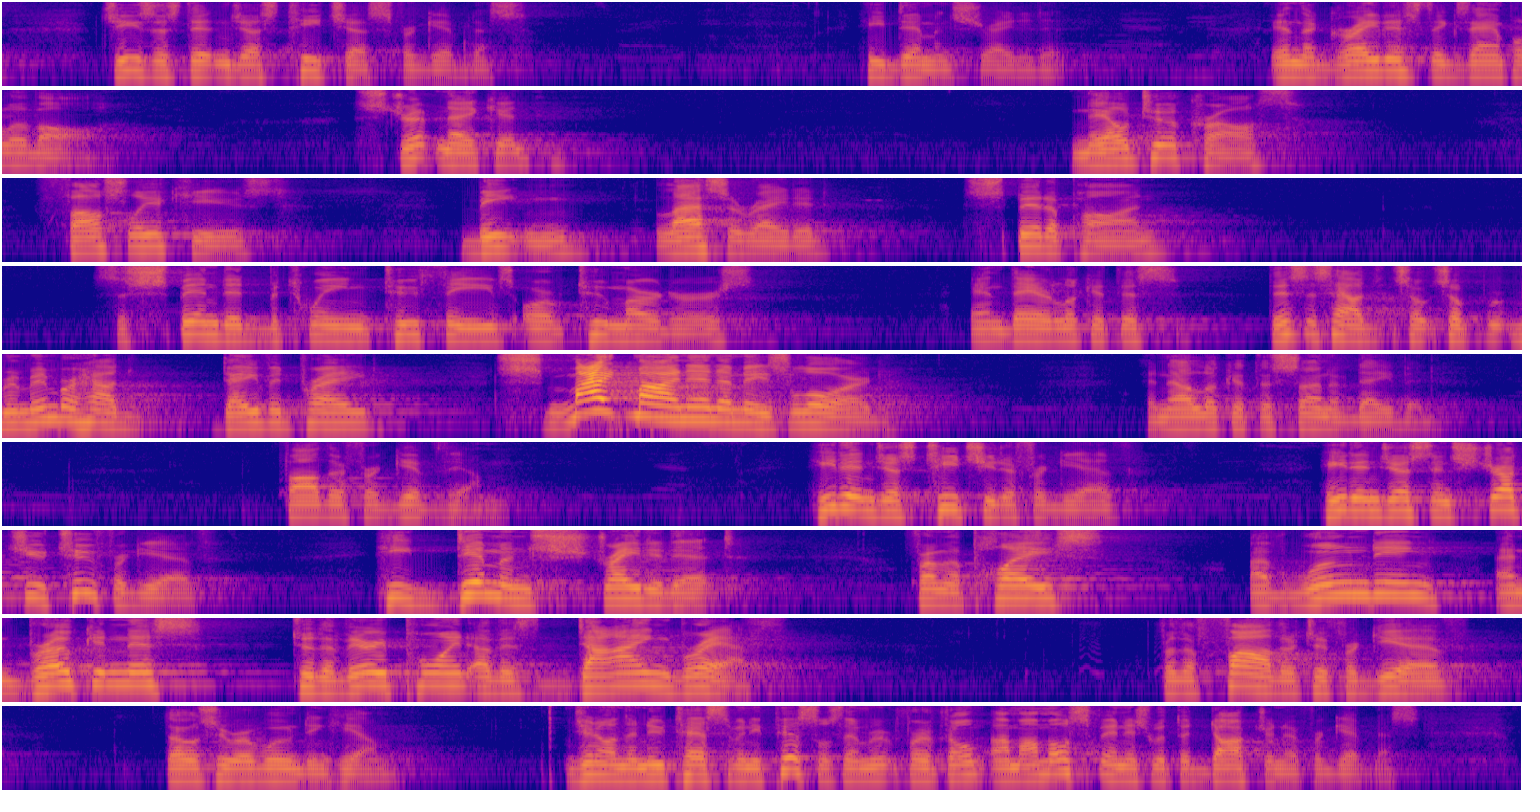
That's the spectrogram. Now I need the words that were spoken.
Jesus didn't just teach us forgiveness, He demonstrated it. In the greatest example of all, stripped naked, nailed to a cross, falsely accused, beaten, lacerated, spit upon, suspended between two thieves or two murderers. And there, look at this. This is how, so, so remember how David prayed? Smite mine enemies, Lord. And now look at the son of David. Father, forgive them. He didn't just teach you to forgive, He didn't just instruct you to forgive. He demonstrated it from a place of wounding and brokenness to the very point of his dying breath for the Father to forgive those who are wounding him. You know, in the New Testament epistles, I'm almost finished with the doctrine of forgiveness.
